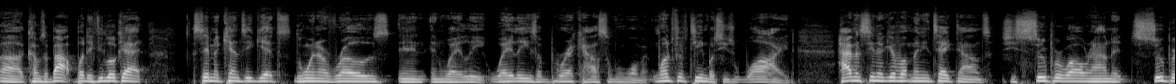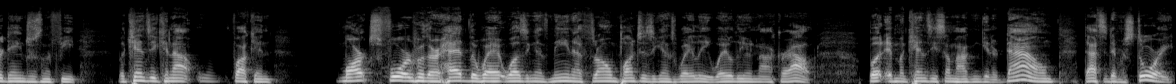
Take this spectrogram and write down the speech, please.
uh, comes about. But if you look at say Mackenzie gets the winner of Rose in in Weili. Weili's a brick house of a woman. 115, but she's wide. Haven't seen her give up many takedowns. She's super well rounded, super dangerous on the feet. Mackenzie cannot fucking march forward with her head the way it was against Nina, throwing punches against Weili. Weili would knock her out. But if Mackenzie somehow can get her down, that's a different story.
